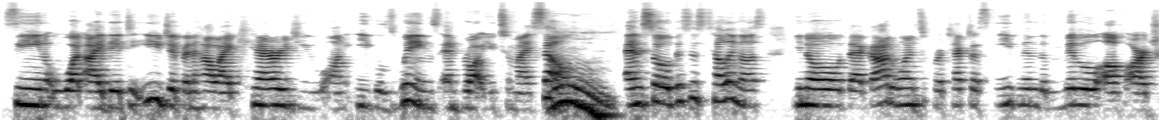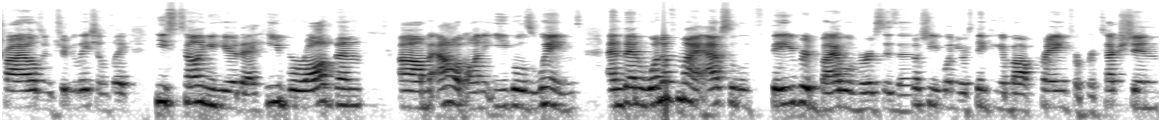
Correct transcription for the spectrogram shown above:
seen what I did to Egypt and how I carried you on eagle's wings and brought you to myself. Mm. And so this is telling us, you know, that God wants to protect us even in the middle of our trials and tribulations. Like he's telling you here that he brought them um, out on eagle's wings. And then one of my absolute favorite Bible verses, especially when you're thinking about praying for protection,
